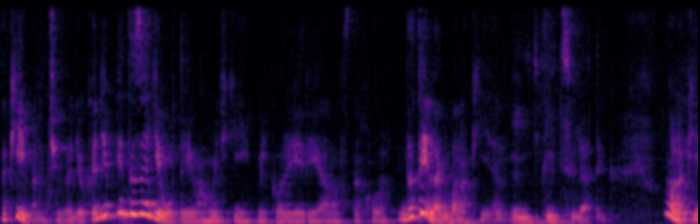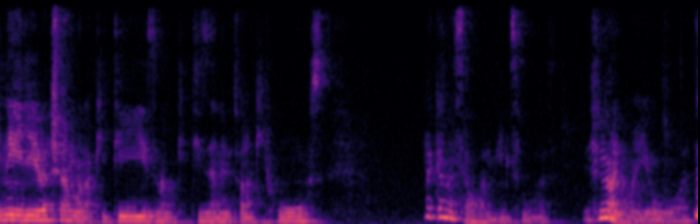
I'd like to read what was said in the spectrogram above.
De kíváncsi vagyok. Egyébként ez egy jó téma, hogy ki mikor éri el azt a kor. De tényleg van, aki ilyen, így, így születik. Van, aki négy évesen, van, aki tíz, van, aki tizenöt, van, aki húsz. Nekem ez 30 volt. És nagyon jó volt.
